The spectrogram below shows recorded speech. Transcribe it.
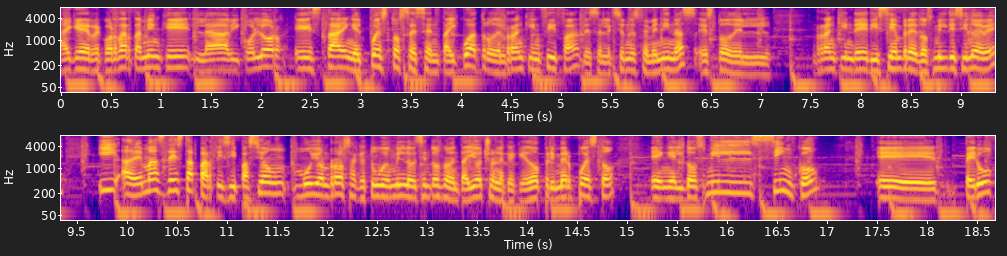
Hay que recordar también que la bicolor está en el puesto 64 del ranking FIFA de selecciones femeninas, esto del ranking de diciembre de 2019, y además de esta participación muy honrosa que tuvo en 1998 en la que quedó primer puesto, en el 2005 eh, Perú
